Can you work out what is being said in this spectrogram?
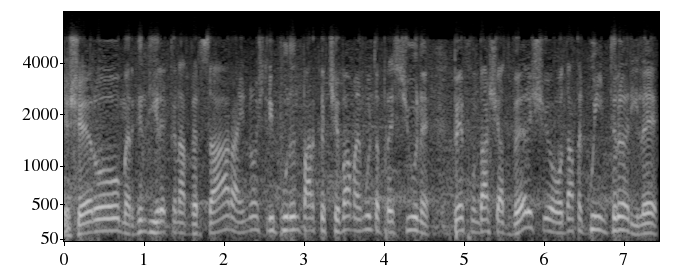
Cheșeru mergând direct în adversar, ai noștri punând parcă ceva mai multă presiune pe fundașii adversi, odată cu intrările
